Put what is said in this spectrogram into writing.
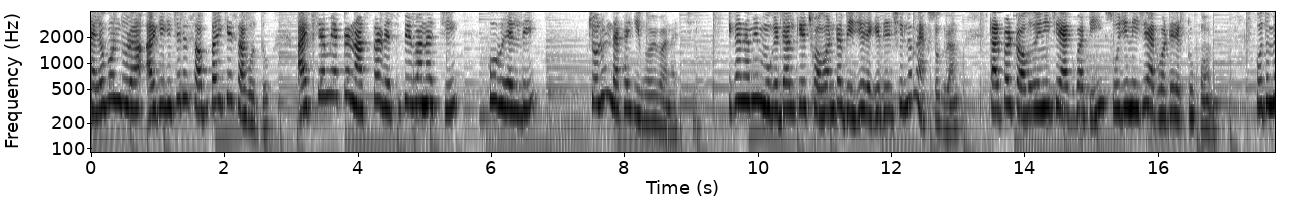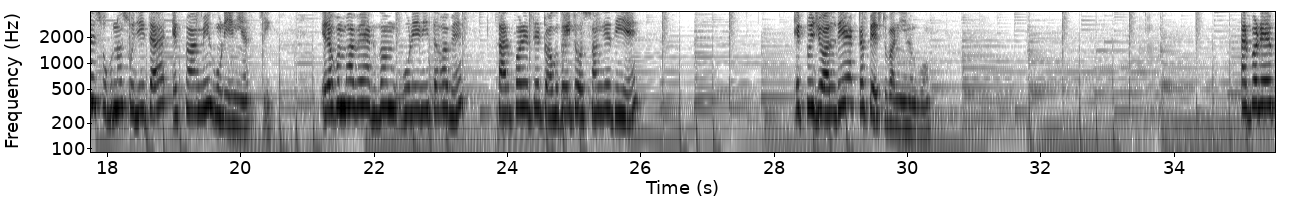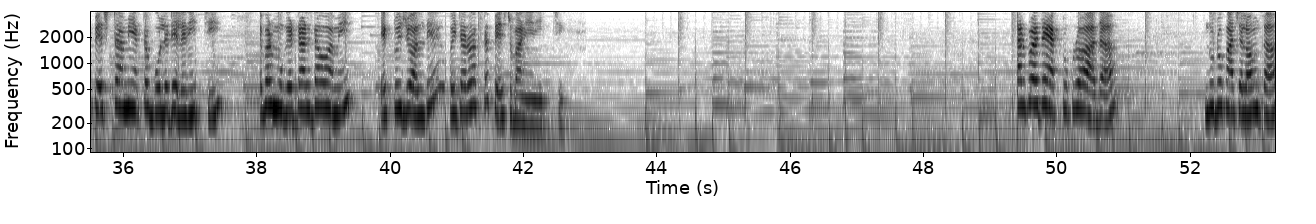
Hello বন্ধুরা, আর কি কিচেনে সবাইকে স্বাগত। আজকে আমি একটা নাস্তার রেসিপি বানাচ্ছি, খুব হেলদি চলুন দেখাই কীভাবে বানাচ্ছি। এখানে আমি মুগের ডালকে ছ ঘণ্টা ভিজিয়ে রেখে দিয়েছিলাম একশো গ্রাম। তারপর টক দই নিচে এক বাটি, সুজি নিচে এক বাটির একটু কম। প্রথমে শুকনো সুজিটা একটু আমি গুঁড়িয়ে নিয়ে আসছি। এরকমভাবে একদম গুঁড়িয়ে নিতে হবে। তারপরে এতে টক দইটা ওর সঙ্গে দিয়ে একটু জল দিয়ে একটা পেস্ট বানিয়ে নেব। তারপরে পেস্টটা আমি একটা বলে ঢেলে নিচ্ছি। এবার মুগের ডালটাও আমি একটু জল দিয়ে ওইটারও একটা পেস্ট বানিয়ে নিচ্ছি। তারপরে এক টুকরো আদা, দুটো কাঁচা লঙ্কা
